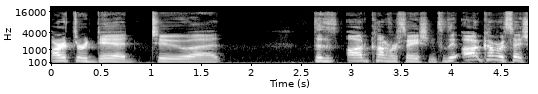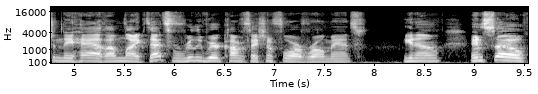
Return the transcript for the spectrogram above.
Arthur did to uh, this odd conversation. So the odd conversation they have, I'm like, that's a really weird conversation for a romance, you know. And so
